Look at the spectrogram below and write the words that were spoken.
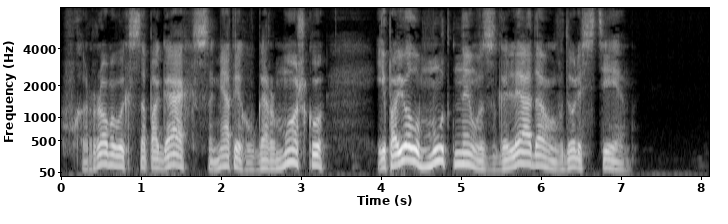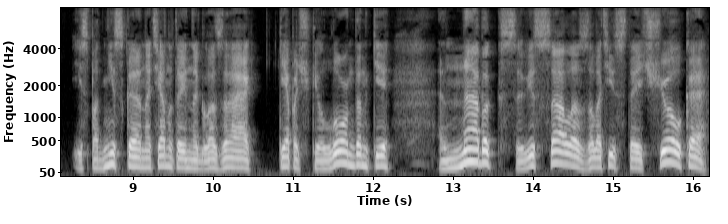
в хромовых сапогах, смятых в гармошку, и повел мутным взглядом вдоль стен. Из-под низко натянутой на глаза кепочки лондонки на бок свисала золотистая челка,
